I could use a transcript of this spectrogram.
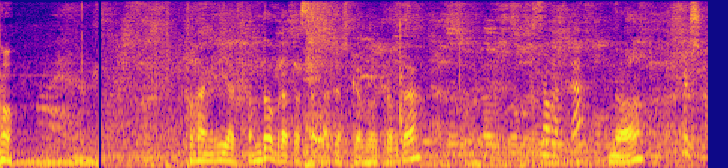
No. Kochanie, jak tam dobra ta sałateczka była, prawda? Sałatka? No. Pyszna.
